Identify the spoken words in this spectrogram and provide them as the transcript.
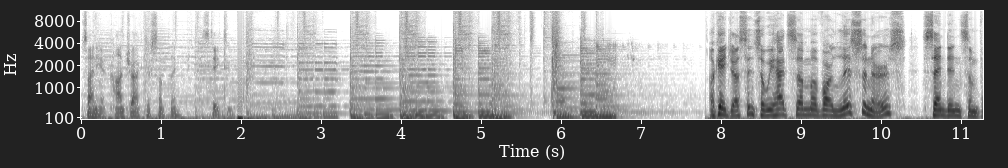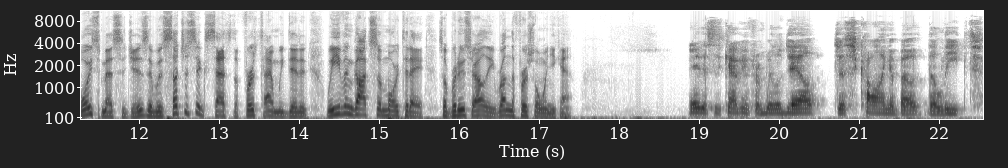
signing a contract or something. Stay tuned. Okay, Justin. So we had some of our listeners send in some voice messages. It was such a success the first time we did it. We even got some more today. So, producer Ellie, run the first one when you can. Hey, this is Kevin from Willowdale. Just calling about the leaked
